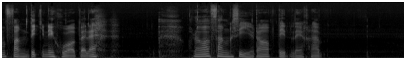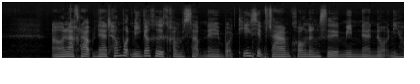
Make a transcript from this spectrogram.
ำฝังติดในหัวไปแล้ว เพราะว่าฟังสี่รอบติดเลยครับ เอาละครับ และทั้งหมดนี้ก็คือคำศัพท์ในบทที่ 13 ของหนังสือมินนาโนะนิฮ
